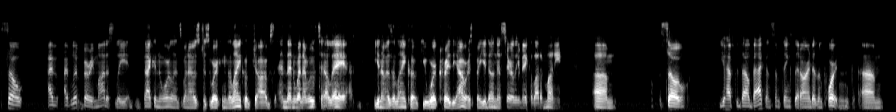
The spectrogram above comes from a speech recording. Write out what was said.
so I've I've lived very modestly back in New Orleans when I was just working the line cook jobs, and then when I moved to LA, you know, as a line cook, you work crazy hours, but you don't necessarily make a lot of money. Um, so you have to dial back on some things that aren't as important. Um,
